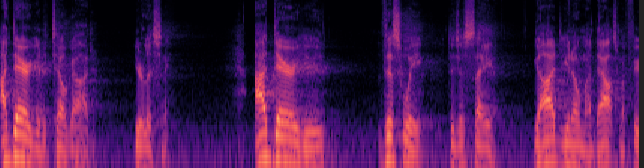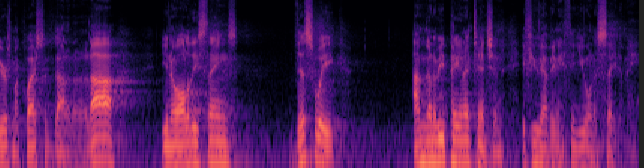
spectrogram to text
I dare you to tell God you're listening. I dare you this week to just say, God, you know my doubts, my fears, my questions, da da da da da. You know all of these things. This week, I'm going to be paying attention if you have anything you want to say to me.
